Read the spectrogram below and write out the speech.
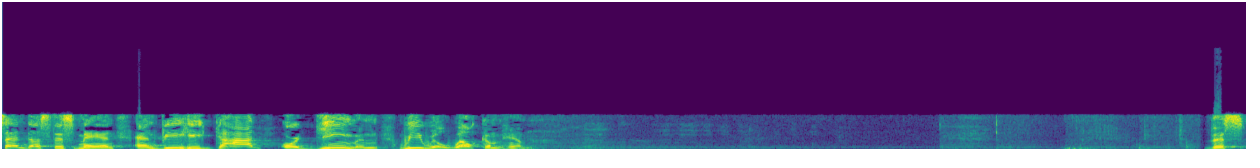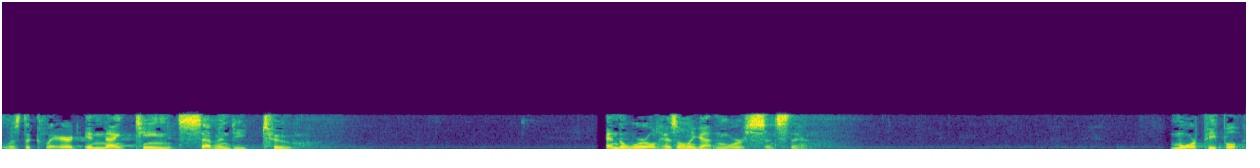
Send us this man, and be he God or demon, we will welcome him. This was declared in 1972. And the world has only gotten worse since then. More people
